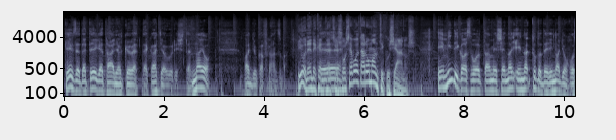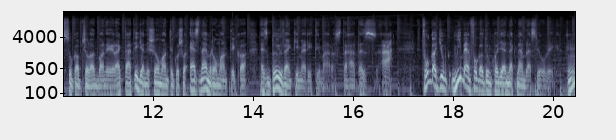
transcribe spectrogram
Képzeld, de téged hányan követnek, atya úristen. Na jó, adjuk a francba. Jó, de neked de sose voltál romantikus, János? Én mindig az voltam, és én, nagy, én tudod, én egy nagyon hosszú kapcsolatban élek, tehát igenis romantikus volt. Ez nem romantika, ez bőven kimeríti már azt. Tehát ez, á, fogadjunk, miben fogadunk, hogy ennek nem lesz jó vége? Hm?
